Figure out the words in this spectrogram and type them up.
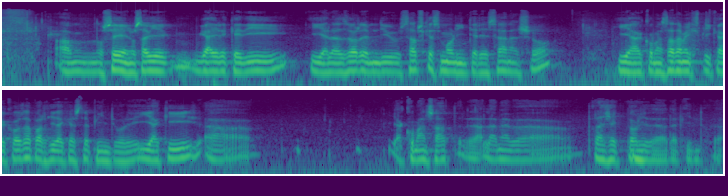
amb, no sé, no sabia gaire què dir, i aleshores em diu, saps que és molt interessant això? I ha començat a m'explicar coses a partir d'aquesta pintura. I aquí uh, ha començat la, la meva trajectòria de, de pintura.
